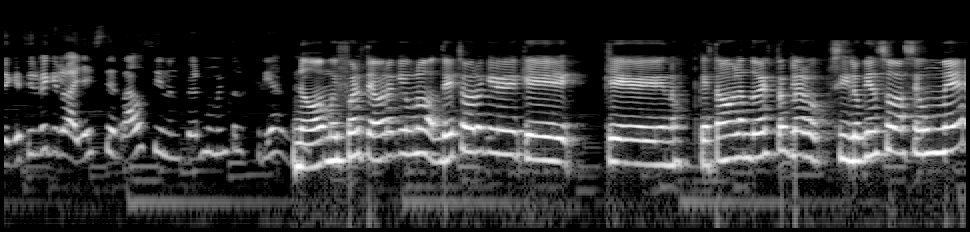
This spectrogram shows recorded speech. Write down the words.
¿De qué sirve que lo hayáis cerrado si en el peor momento los querías? No, muy fuerte. Ahora que uno, de hecho, ahora que, que, que, nos, que estamos hablando de esto, claro, si lo pienso hace un mes,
